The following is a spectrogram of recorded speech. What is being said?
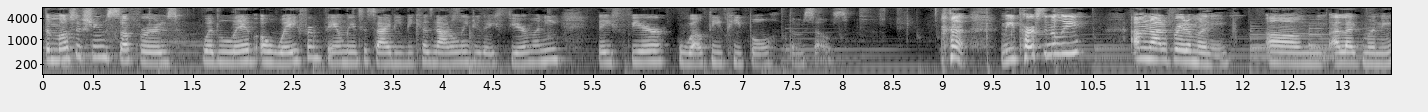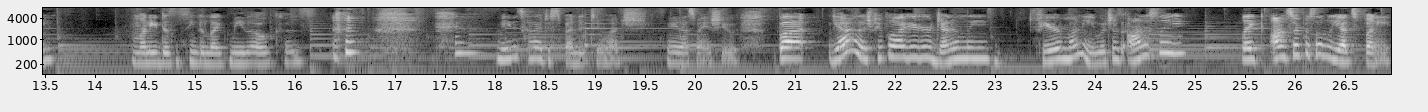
The most extreme sufferers would live away from family and society because not only do they fear money, they fear wealthy people themselves. Me personally, I'm not afraid of money. Um, I like money. Money doesn't seem to like me though, because maybe it's because I just spend it too much. Maybe that's my issue. But yeah, there's people out here who genuinely fear money, which is honestly, like, on surface level, yeah, it's funny.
